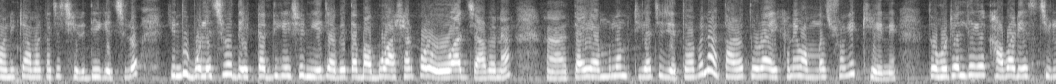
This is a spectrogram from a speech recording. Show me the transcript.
রনিকে আমার কাছে ছেড়ে দিয়ে গেছিল। কিন্তু বলেছিল দেড়টার দিকে এসে নিয়ে যাবে তা বাবু আসার পর ও আর যাবে না। আহ, তাই আমি বললাম ঠিক আছে যেতে হবে না তারা তোরা এখানে আমার সঙ্গে খেয়ে নে। তো হোটেল থেকে খাবার এসেছিল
